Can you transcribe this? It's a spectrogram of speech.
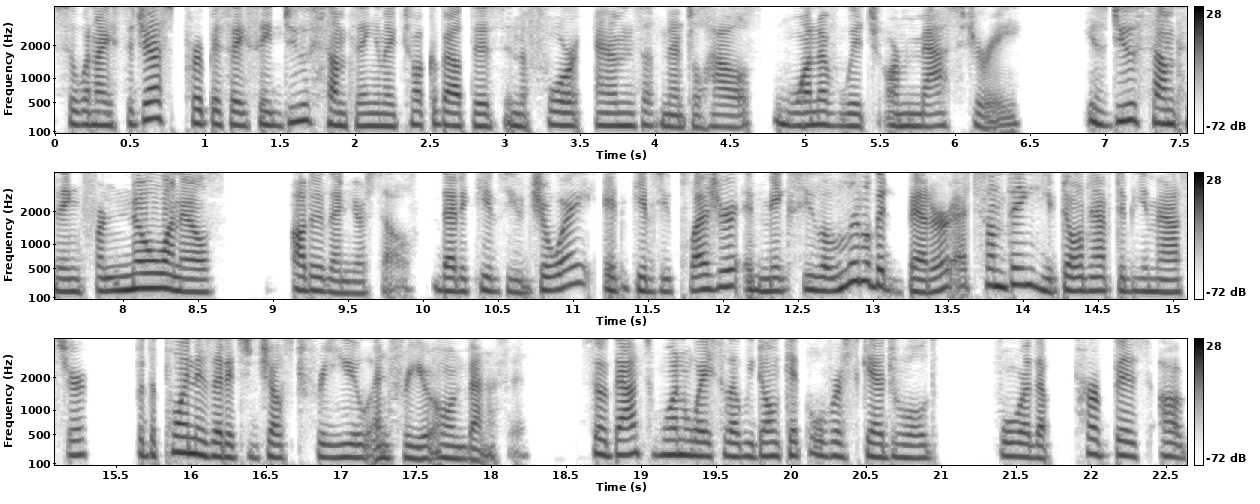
So when I suggest purpose, I say do something. And I talk about this in the four M's of mental health, one of which are mastery, is do something for no one else other than yourself. That it gives you joy, it gives you pleasure, it makes you a little bit better at something. You don't have to be a master. But the point is that it's just for you and for your own benefit. So that's one way so that we don't get overscheduled for the purpose of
